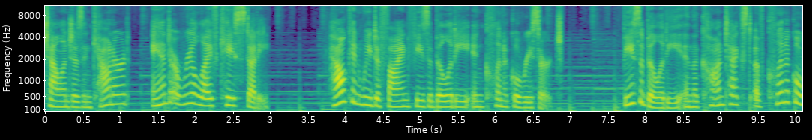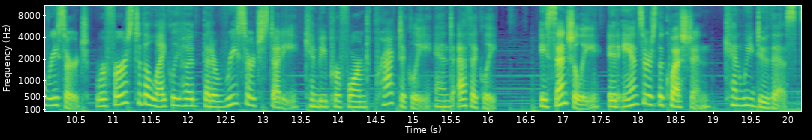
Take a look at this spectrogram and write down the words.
challenges encountered, and a real-life case study. How can we define feasibility in clinical research? Feasibility in the context of clinical research refers to the likelihood that a research study can be performed practically and ethically. Essentially, it answers the question, can we do this?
